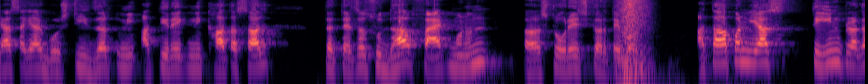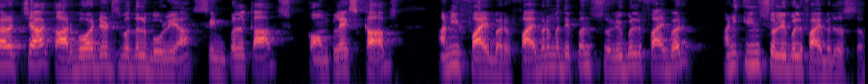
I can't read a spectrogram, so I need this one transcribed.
या सगळ्या गोष्टी जर तुम्ही अतिरेकनी खात असाल तर त्याचं सुद्धा फॅट म्हणून स्टोरेज करते बॉडी आता आपण या तीन प्रकारच्या कार्बोहायड्रेट्सबद्दल बोलूया. सिंपल काब्स कॉम्प्लेक्स काब्स आणि फायबर फायबरमध्ये पण सोल्युबल फायबर आणि इनसोल्युबल फायबर असतं.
